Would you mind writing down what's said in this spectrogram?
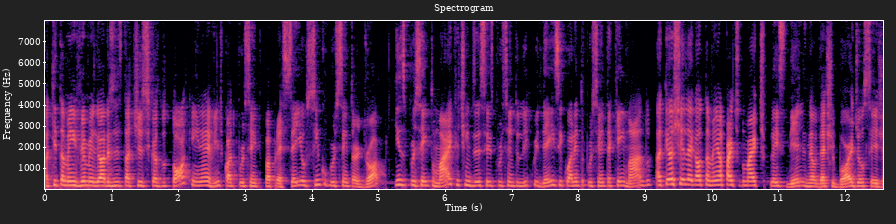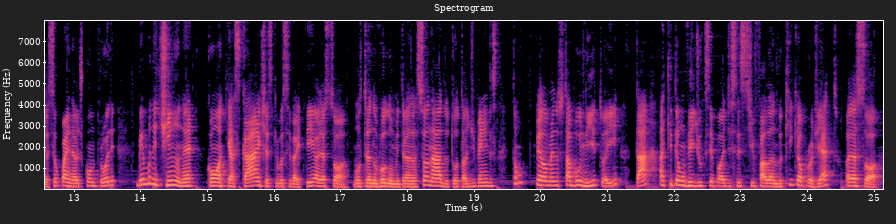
Aqui também vê melhores estatísticas do token, né, 24% para pré-sale, 5% airdrop, 15% marketing, 16% liquidez e 40% é queimado. Aqui eu achei legal também a parte do marketplace deles, né, o dashboard, ou seja, seu painel de controle, bem bonitinho, né? Com aqui as caixas que você vai ter, olha só, mostrando o volume transacionado, o total de vendas. Então, pelo menos tá bonito aí, tá? Aqui tem um vídeo que você pode assistir falando o que, que é o projeto. Olha só,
